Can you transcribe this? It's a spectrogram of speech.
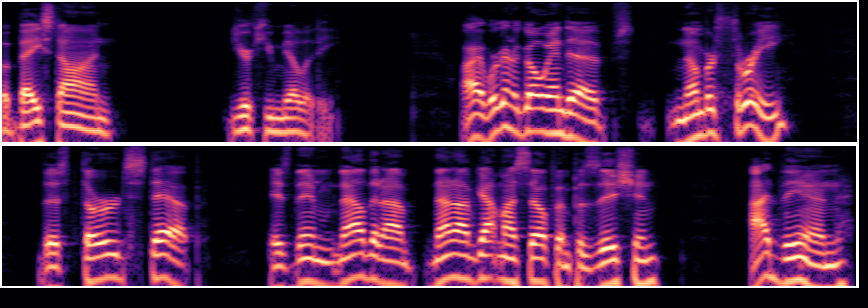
but based on your humility all right, we're going to go into number three. This third step is then now that I'm now that I've got myself in position, I then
